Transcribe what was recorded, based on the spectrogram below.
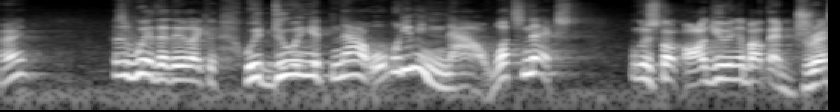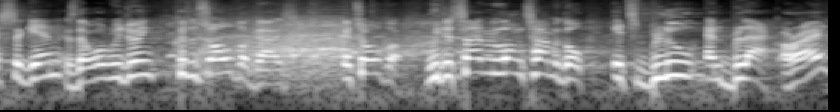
right? It's weird that they're like, we're doing it now. What do you mean now? What's next? We're to start arguing about that dress again? Is that what we're doing? Because it's over, guys. It's over. We decided a long time ago it's blue and black, all right?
